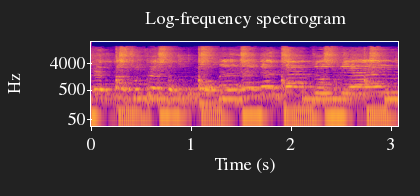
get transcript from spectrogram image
que está sufriendo. Lo mejor que está sufriendo.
